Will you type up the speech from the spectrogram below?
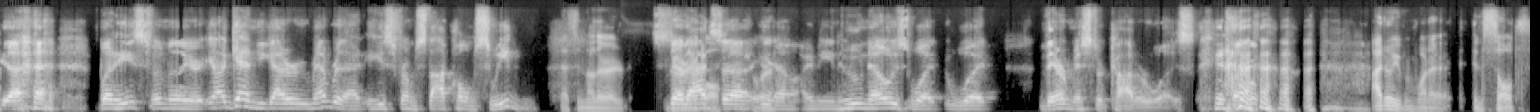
uh, but he's familiar. Yeah, again, you got to remember that he's from Stockholm, Sweden. That's another. So that's uh, sure. you know, I mean, who knows what what their Mr. Kotter was. You know? I don't even want to insult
